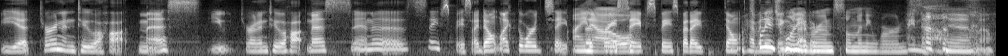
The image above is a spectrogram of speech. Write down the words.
you turn into a hot mess, you turn into a hot mess in a safe space. I don't like the word safe. I the phrase safe space, but I don't have anything better. 2020 better. ruined so many words. I know. Yeah, well,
